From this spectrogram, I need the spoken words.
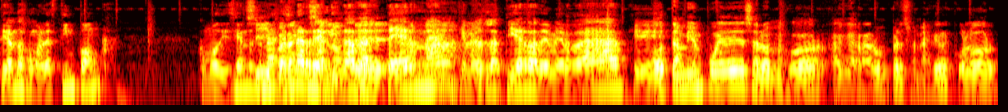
tirando como la steampunk. Como diciendo, Sí, es una, es realidad note- alterna, ajá, que no es la tierra de verdad, que... O también puedes a lo mejor agarrar un personaje de color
